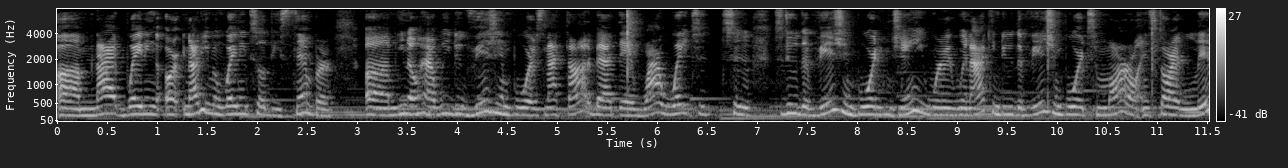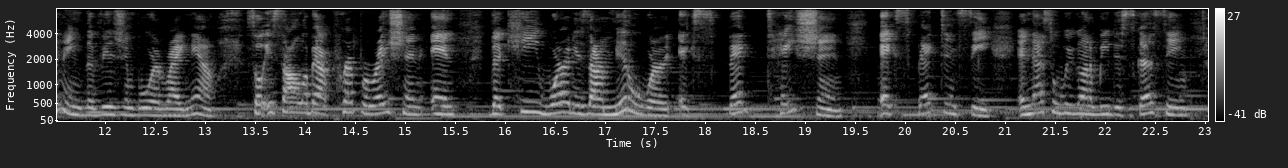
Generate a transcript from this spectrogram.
um, not waiting or not even waiting till December. Um, you know how we do vision boards, and I thought about that. Why wait to, to to do the vision board in January when I can do the vision board tomorrow and start living the vision board right now? So it's all about preparation, and the key word is our middle word, expectation expectancy. And that's what we're going to be discussing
